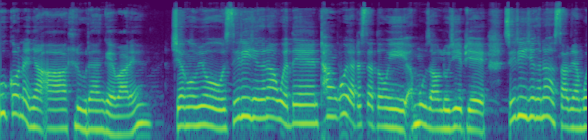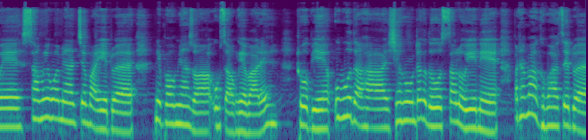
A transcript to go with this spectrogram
ဦးကောနဲ့ညအားလှူဒန်းခဲ့ပါတယ်။ ရန်ကုန်မြို့ဇီဒီရင်ကနာဝက်သင်း1913၏အမှုဆောင်လူကြီးအဖြစ်ဇီဒီရင်ကနာစာပြန်ပွဲစာမေးပွဲများကျင်းပရေးအတွက်နှစ်ပေါင်းများစွာဦးဆောင်ခဲ့ပါတယ်။ထို့အပြင်ဥပုဒ္ဒါဟာရန်ကုန်တက္ကသိုလ်စောက်လုပ်ရေးနဲ့ပထမကမ္ဘာစစ်အတွက်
